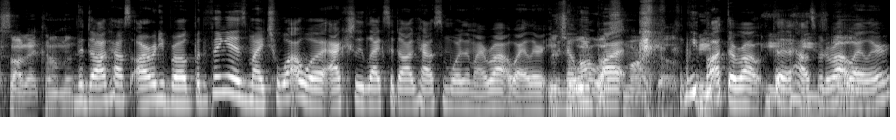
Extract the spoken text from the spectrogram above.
saw that coming. the doghouse already broke. But the thing is, my Chihuahua actually likes the doghouse more than my Rottweiler, even though we bought smart, though. we He- bought the Rott- he- the house for the old. Rottweiler.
